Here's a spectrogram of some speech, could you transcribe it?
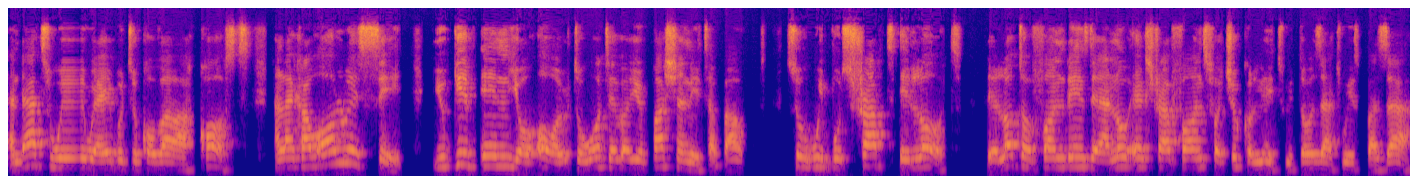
And that's where we're able to cover our costs. And like I always say, you give in your all to whatever you're passionate about. So we bootstrapped a lot. A lot of fundings. There are no extra funds for chocolate with us at Waste Bazaar.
